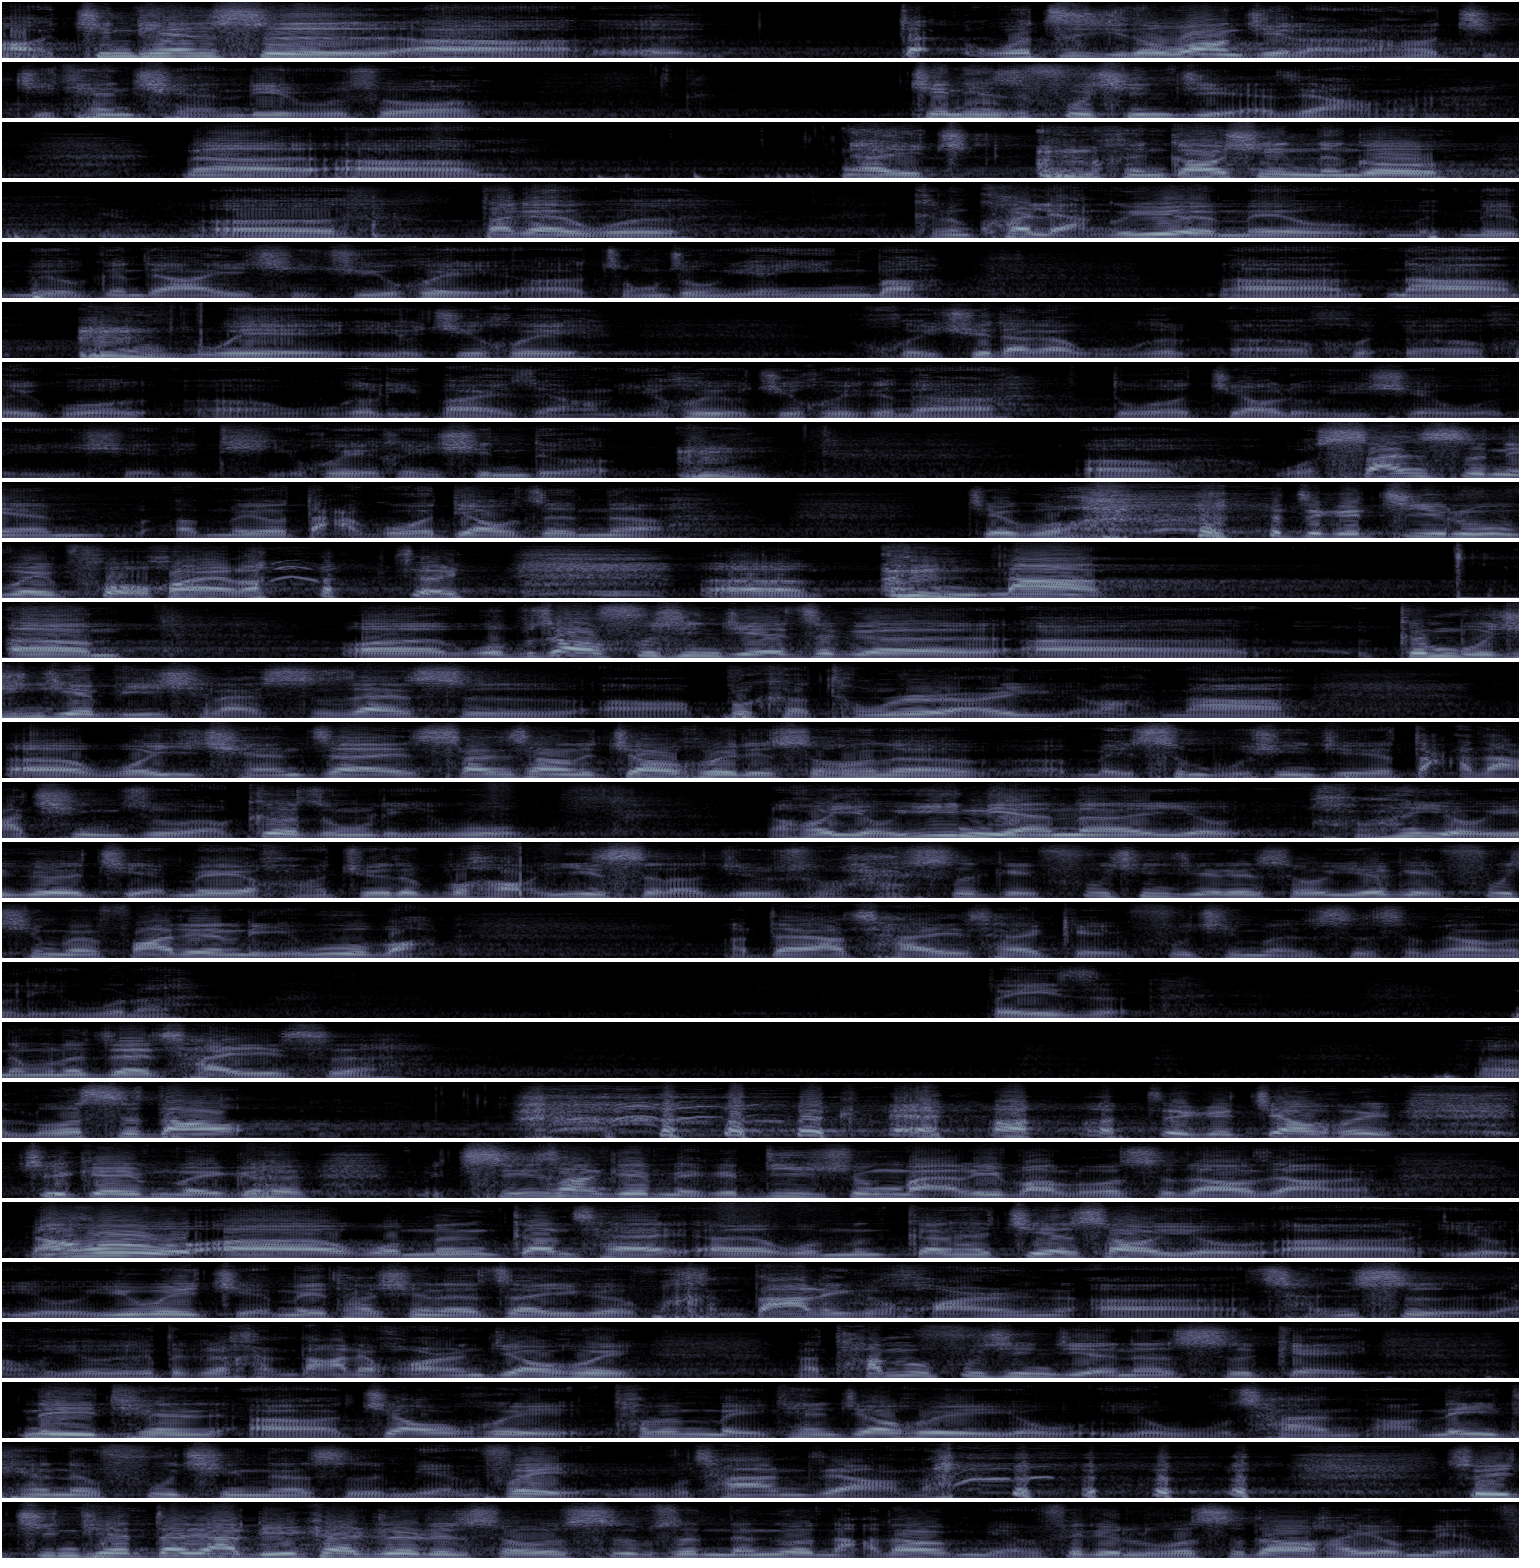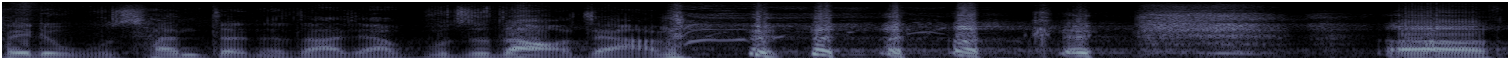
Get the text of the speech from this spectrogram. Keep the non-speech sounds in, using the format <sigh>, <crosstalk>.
好，今天是呃呃，但我自己都忘记了。然后几几天前，例如说，今天是父亲节这样的，那呃，那 <coughs> 很高兴能够呃，大概我可能快两个月没有没没没有跟大家一起聚会啊，种种原因吧。啊，那 <clears throat> 我也有机会回去，大概五个呃回呃回国呃五个礼拜这样，以后有机会跟大家多交流一些我的一些的体会和心得。呃，我三十年呃没有打过吊针的，结果 <laughs> 这个记录被破坏了。<laughs> 这呃 <clears throat> 那呃呃我不知道父亲节这个呃跟母亲节比起来，实在是啊不可同日而语了。那呃我以前在山上的教会的时候呢，每次母亲节大大庆祝，各种礼物。然后有一年呢，有好像有一个姐妹好像觉得不好意思了，就是说还是给父亲节的时候也给父亲们发点礼物吧。啊，大家猜一猜，给父亲们是什么样的礼物呢？杯子，能不能再猜一次？呃，螺丝刀。这个教会去给每个，实际上给每个弟兄买了一把螺丝刀这样的。然后啊，我们刚才呃，我们刚才介绍有啊，有有一位姐妹，她现在在一个很大的一个华人啊城市，然后有一个这个很大的华人教会。那他们父亲节呢是给那一天啊教会，他们每天教会有有午餐啊，那一天的父亲呢是免费午餐这样的。<laughs> 所以今天大家离开这儿的时候，是不是能够拿到免费的螺丝刀，还有免费的午餐等着大家？不知道这样 <laughs> 的。呃，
